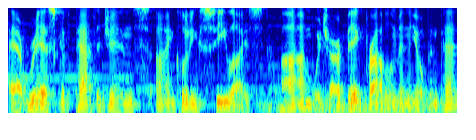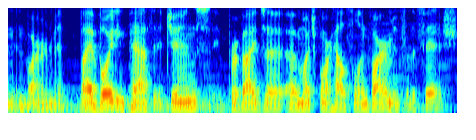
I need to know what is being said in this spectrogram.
at risk of pathogens, uh, including sea lice, um, which are a big problem in the open pen environment. By avoiding pathogens, it provides a, a much more healthful environment for the fish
